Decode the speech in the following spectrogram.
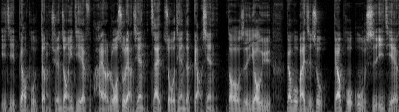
以及标普等权重 ETF，还有罗素两千，在昨天的表现都是优于标普百指数、标普五十 ETF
